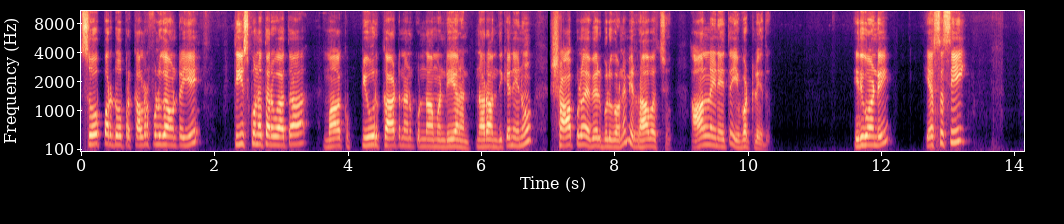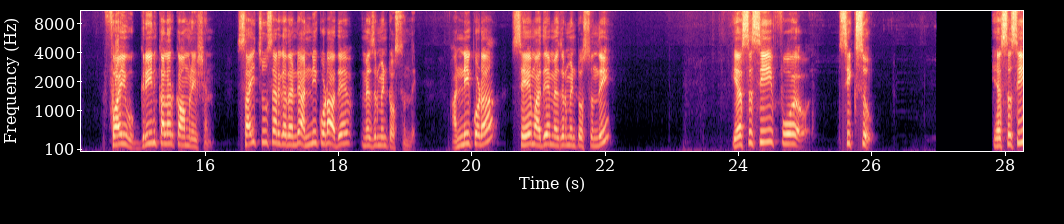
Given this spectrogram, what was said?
సూపర్ డూపర్ కలర్ఫుల్గా ఉంటాయి. తీసుకున్న తర్వాత మాకు ప్యూర్ కాటన్ అనుకున్నామండి అని అంటున్నారు. అందుకే నేను షాప్లో అవైలబుల్గా ఉన్నాయి. మీరు రావచ్చు. ఆన్లైన్ అయితే ఇవ్వట్లేదు. ఇదిగోండి. SSC five green colour combination size చూసారు కదండి. అన్నీ కూడా అదే మెజర్మెంట్ వస్తుంది. అన్నీ కూడా సేమ్ అదే మెజర్మెంట్ వస్తుంది. SSC four six SSC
